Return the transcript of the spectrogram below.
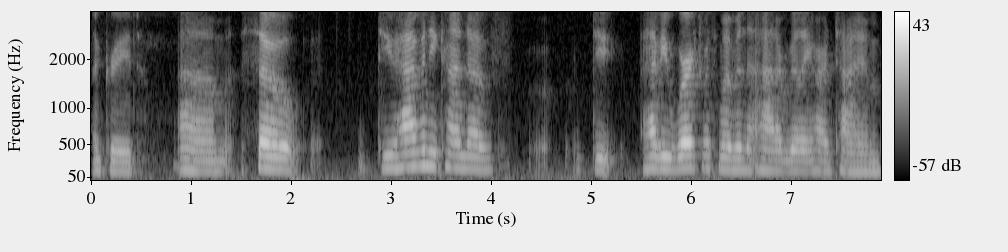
Agreed. Um, so, do you have any kind of do have you worked with women that had a really hard time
